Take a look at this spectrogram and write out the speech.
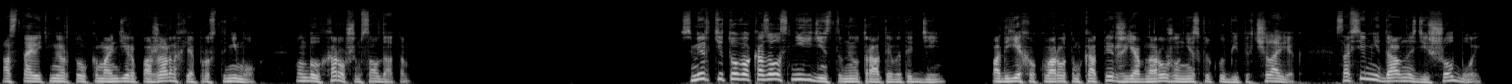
Оставить мертвого командира пожарных я просто не мог. Он был хорошим солдатом. Смерть Титова оказалась не единственной утратой в этот день. Подъехав к воротам коттеджа, я обнаружил несколько убитых человек. Совсем недавно здесь шел бой.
